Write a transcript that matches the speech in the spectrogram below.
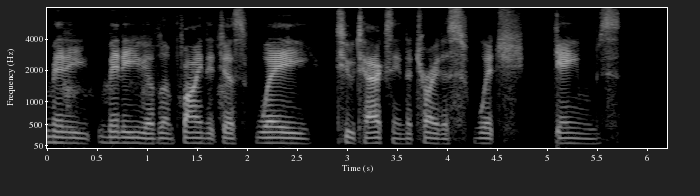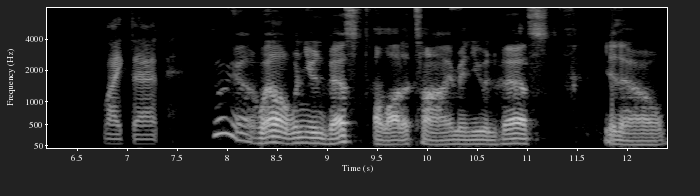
many many of them find it just way too taxing to try to switch games like that. oh yeah. Well, when you invest a lot of time and you invest, you know,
